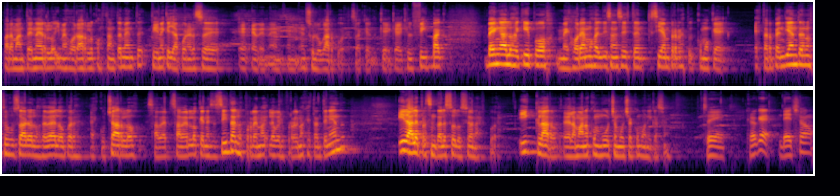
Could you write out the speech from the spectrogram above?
para mantenerlo y mejorarlo constantemente, tiene que ya ponerse en, en, en, su lugar. Pues. O sea, que, que, que el feedback venga a los equipos, mejoremos el design system, siempre como que estar pendiente de nuestros usuarios, los developers, escucharlos, saber, saber lo que necesitan, los problemas, los problemas que están teniendo y darle, presentarles soluciones. Pues. Y claro, de la mano con mucha, mucha comunicación. Sí, creo que de hecho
